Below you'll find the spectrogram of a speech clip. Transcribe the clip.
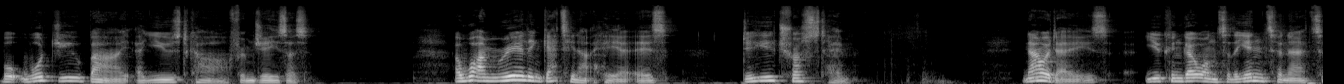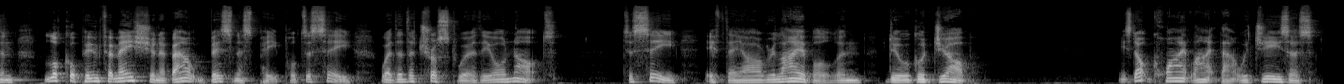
but would you buy a used car from Jesus? And what I'm really getting at here is do you trust him? Nowadays, you can go onto the internet and look up information about business people to see whether they're trustworthy or not to see if they are reliable and do a good job. It's not quite like that with Jesus.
